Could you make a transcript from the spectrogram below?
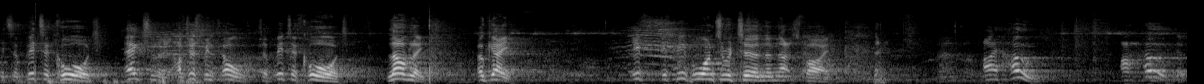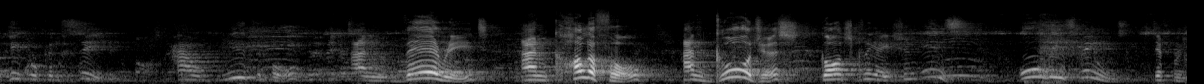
It's a bitter gourd. Excellent. I've just been told it's a bitter gourd. Lovely. Okay. If, if people want to return them, that's fine. I hope I hope that people can see how beautiful and varied and colourful and gorgeous God's creation is. All these things, different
